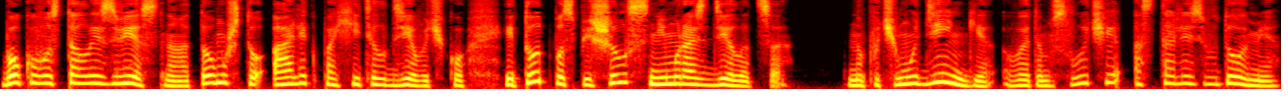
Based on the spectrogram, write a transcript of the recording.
Бокову стало известно о том, что Алик похитил девочку, и тот поспешил с ним разделаться. Но почему деньги в этом случае остались в доме?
